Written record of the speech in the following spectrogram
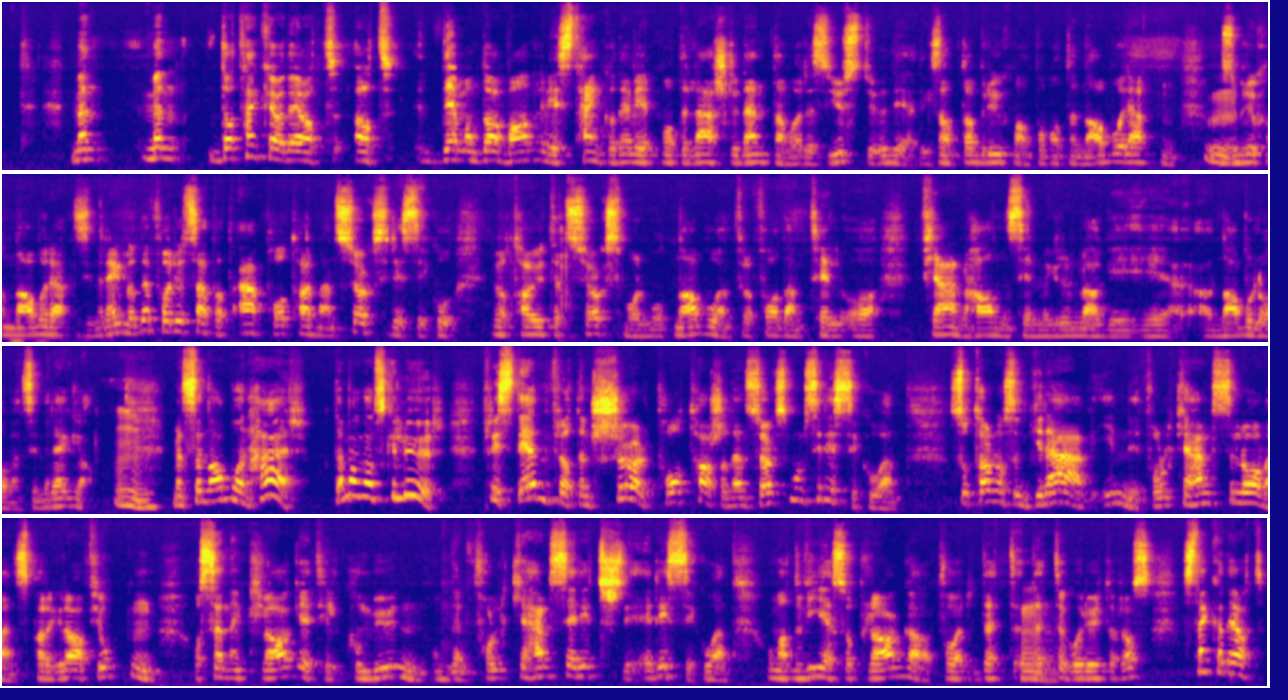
men men da tenker jeg det at, at, det man da vanligvis tenker, og det vi på en måte lærer studentene våre i jusstudiet, da bruker man på en måte naboretten, og så mm. bruker man naboretten sine regler. og Det forutsetter at jeg påtar meg en søksrisiko med å ta ut et søksmål mot naboen for å få dem til å fjerne hanen sin med grunnlag i, i naboloven sine regler. Mm. Mens den naboen her den var ganske lur. For istedenfor at den sjøl påtar seg den søksmålsrisikoen, så tar den også grev inn i folkehelselovens paragraf 14 og sender en klage til kommunen om den folkehelserisikoen, om at vi er så plaga for dette, mm. dette går utover oss. Så tenker jeg at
